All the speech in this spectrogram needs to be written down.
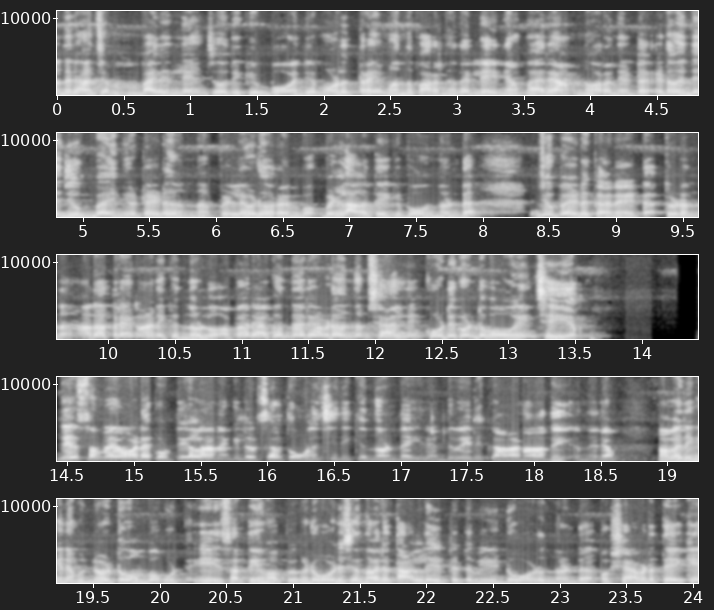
അന്നേരം അച്ഛൻ വരില്ലേന്ന് ചോദിക്കുമ്പോൾ എന്റെ മോൾ ഇത്രയും വന്ന് പറഞ്ഞതല്ലേ ഞാൻ വരാം എന്ന് പറഞ്ഞിട്ട് എടോ എന്റെ ജുബ്ബ ഇങ്ങോട്ട് എടുന്ന് പിള്ളയോട് പറയുമ്പോൾ പിള്ള അകത്തേക്ക് പോകുന്നുണ്ട്. ജുബ്ബ എടുക്കാനായിട്ട്. തുടർന്ന് അത് അത്രേ കാണിക്കുന്നുള്ളൂ. അപ്പോൾ രാഘവന്മാരെ അവിടെ നിന്നും ശാലിനി കൂട്ടിക്കൊണ്ടു പോവുകയും ചെയ്യും. ഇതേസമയം അവിടെ കുട്ടികളാണെങ്കിൽ ഒരു സ്ഥലത്ത് ഒളിച്ചിരിക്കുന്നുണ്ട്. ഈ രണ്ടുപേര് കാണാതെ. അന്നേരം അവരിങ്ങനെ മുന്നോട്ട് പോകുമ്പോൾ ഈ സത്യം അപ്പും ഇങ്ങോട്ട് ഓടി ചെന്നവരെ തള്ളിയിട്ടിട്ട് വീണ്ടും ഓടുന്നുണ്ട്. പക്ഷേ അവിടത്തേക്ക്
